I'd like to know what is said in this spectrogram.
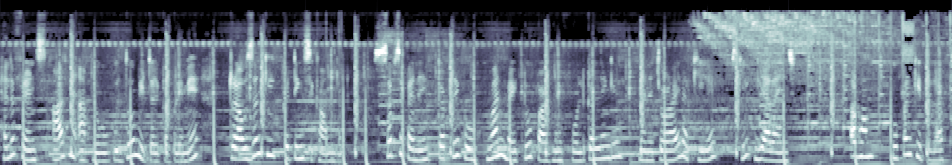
हेलो फ्रेंड्स आज मैं आप लोगों को दो मीटर कपड़े में ट्राउज़र की कटिंग सिखाऊँगी। सबसे पहले कपड़े को वन बाई टू पार्ट में फोल्ड कर लेंगे। मैंने चौड़ाई रखी है उसकी ग्यारह इंच अब हम ऊपर की तरफ़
